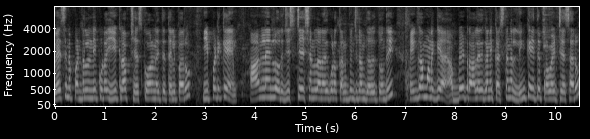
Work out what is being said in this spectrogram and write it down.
వేసిన పంటలన్నీ కూడా ఈ క్రాప్ చేసుకోవాలని అయితే తెలిపారు. ఇప్పటికే ఆన్లైన్లో రిజిస్ట్రేషన్లు అనేది కూడా కనిపించడం జరుగుతుంది. ఇంకా మనకి అప్డేట్ రాలేదు కానీ ఖచ్చితంగా లింక్ అయితే ప్రొవైడ్ చేశారు.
